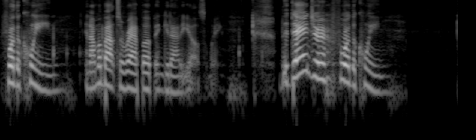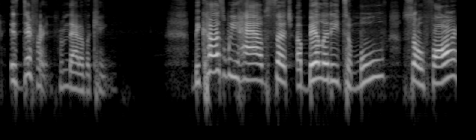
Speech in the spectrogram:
for the queen, and I'm about to wrap up and get out of y'all's way. The danger for the queen is different from that of a king. Because we have such ability to move so far,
